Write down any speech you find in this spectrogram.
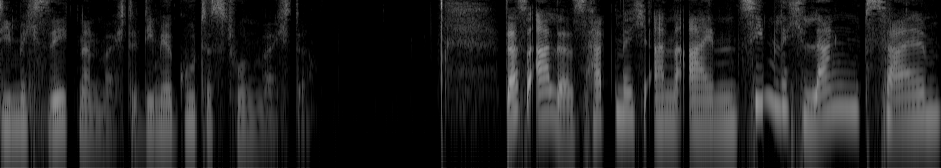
die mich segnen möchte, die mir Gutes tun möchte. Das alles hat mich an einen ziemlich langen Psalm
